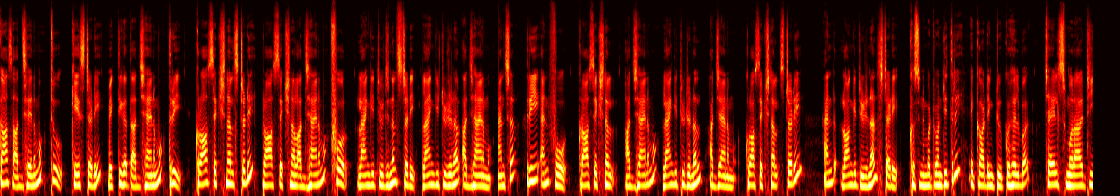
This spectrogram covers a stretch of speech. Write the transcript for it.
కాస అధ్యయనము. టూ కేస్ స్టడీ వ్యక్తిగత అధ్యయనము. Three cross sectional study cross sectional అధ్యయనము ఫోర్ లాంగిట్యూడినల్ స్టడీ లాంగిట్యూడినల్ అధ్యయనము. Answer three and four cross sectional అధ్యయనము లాంగిట్యూడినల్ అధ్యయనము. Cross sectional study and longitudinal study question number twenty three according to Kohlberg child's morality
